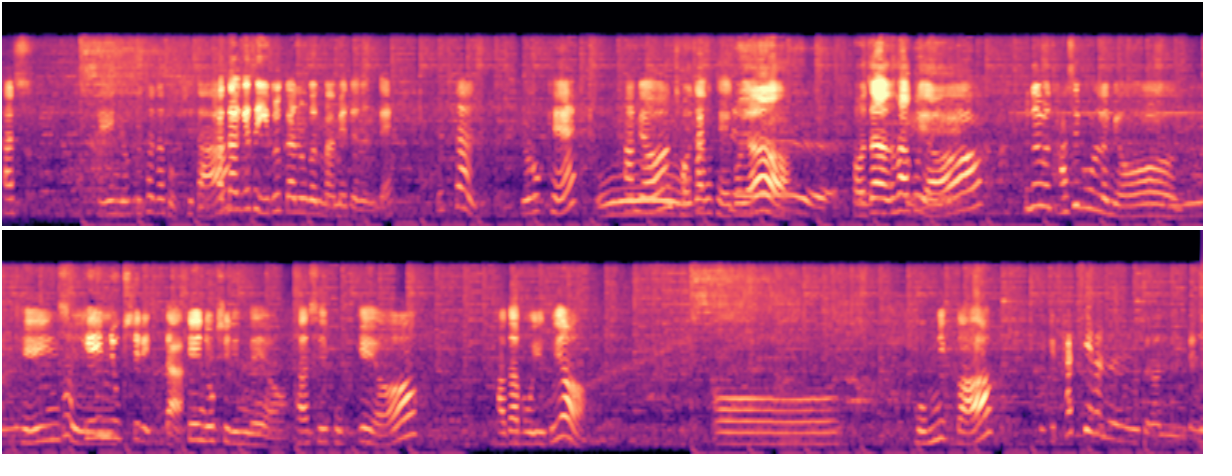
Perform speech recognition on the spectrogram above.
다시 개인 욕실 찾아봅시다. 바닥에서 이불 까는 건 마음에 드는데. 일단 요렇게 오, 하면 저장되고요. 저장하고요. 왜냐면 다시 보려면 개인실 어, 개인 욕실 있다. 개인 욕실 있네요. 다시 볼게요. 닫아 보이고요. 어 뭡니까? 이렇게 파티하는 그런 데인가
